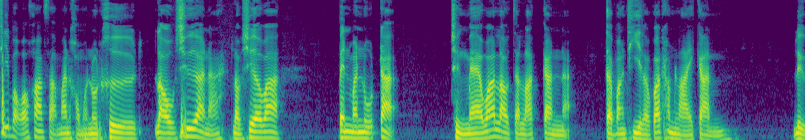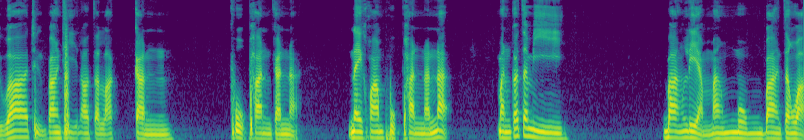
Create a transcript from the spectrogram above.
ที่บอกว่าความสามัญของมนุษย์คือ เราเชื่อนะ เราเชื่อว่าเป็นมนุษย์อะถึงแม้ว่าเราจะรักกันอะแต่บางทีเราก็ทำร้ายกัน หรือว่าถึงบางทีเราจะรักกันผูกพันกันน่ะ ในความผูกพันนั้นน่ะ มันก็จะมีบางเหลี่ยมบางมุม บางจังหวะ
